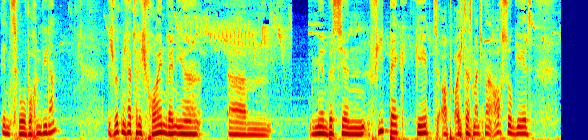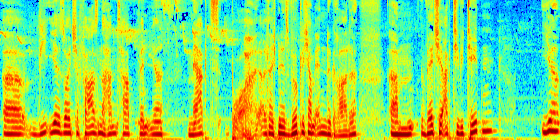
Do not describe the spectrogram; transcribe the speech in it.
in zwei Wochen wieder. Ich würde mich natürlich freuen, wenn ihr ähm, mir ein bisschen Feedback gebt, ob euch das manchmal auch so geht, äh, wie ihr solche Phasen handhabt, wenn ihr merkt, boah, Alter, ich bin jetzt wirklich am Ende gerade. Ähm, welche Aktivitäten ihr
